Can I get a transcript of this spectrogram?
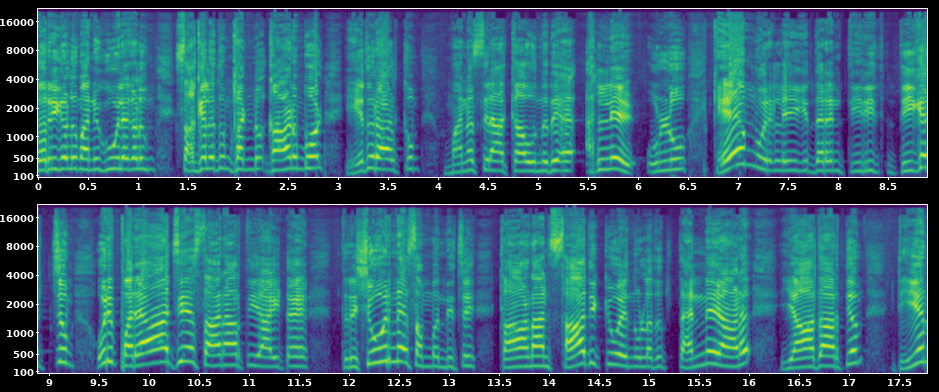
തെറികളും അനുകൂലങ്ങളും സകലതും കണ്ടു കാണുമ്പോൾ ഏതൊരാൾക്കും മനസ്സിലാക്കാവുന്നത് അല്ലേ ഉള്ളൂ. കെ മുരളീധരൻ തിരി തികച്ചും ഒരു പരാജയ സ്ഥാനാർത്ഥിയായിട്ട് തൃശ്ശൂരിനെ സംബന്ധിച്ച് കാണാൻ സാധിക്കൂ എന്നുള്ളത് തന്നെയാണ് യാഥാർത്ഥ്യം. ടി എൻ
